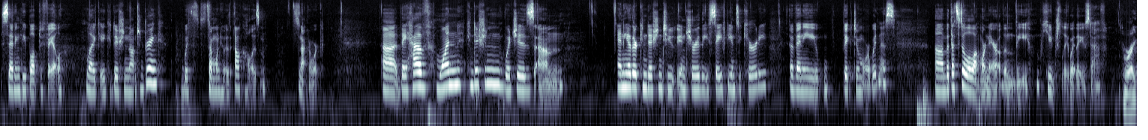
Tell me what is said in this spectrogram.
setting people up to fail, like a condition not to drink with someone who has alcoholism. It's not going to work. Uh, they have one condition, which is um, any other condition to ensure the safety and security of any victim or witness. Um, but that's still a lot more narrow than the huge leeway they used to have. Right.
